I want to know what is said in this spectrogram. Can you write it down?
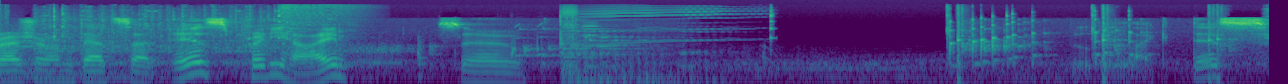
Pressure on that side is pretty high so like this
